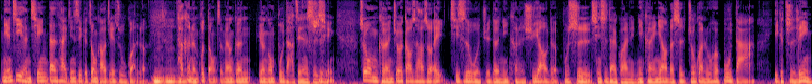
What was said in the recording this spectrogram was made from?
年纪很轻，但是他已经是一个中高阶主管了。嗯嗯，他可能不懂怎么样跟员工布达这件事情，所以我们可能就会告诉他说：“哎，其实我觉得你可能需要的不是新时代管理，你可能要的是主管如何布达一个指令，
